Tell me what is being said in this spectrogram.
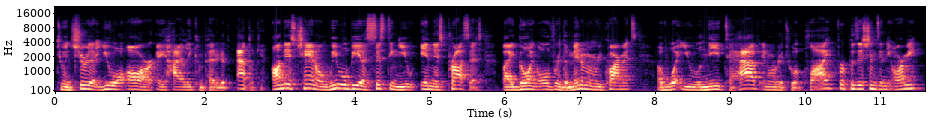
to ensure that you are a highly competitive applicant. On this channel, we will be assisting you in this process by going over the minimum requirements of what you will need to have in order to apply for positions in the Army,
